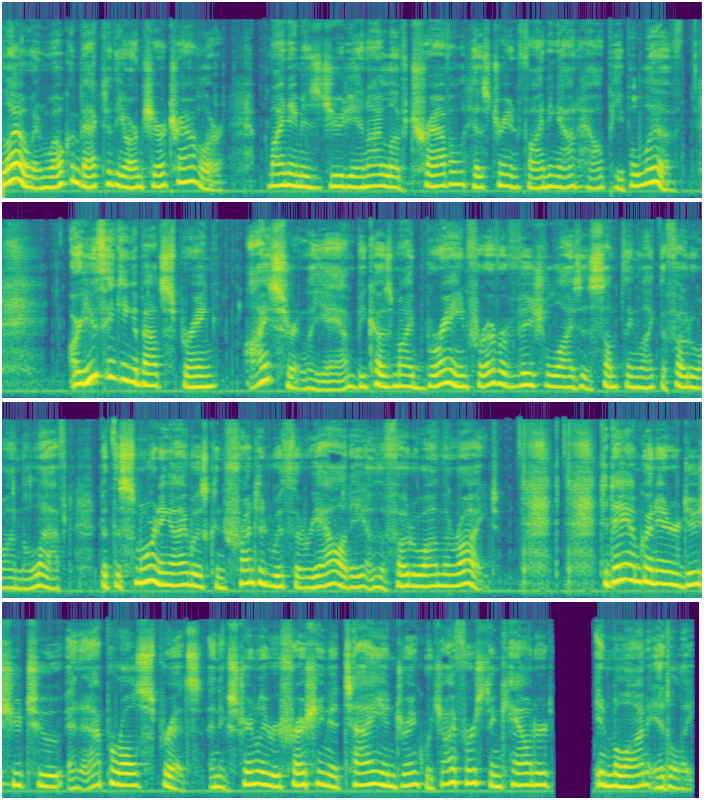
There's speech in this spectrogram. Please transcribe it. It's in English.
Hello, and welcome back to the Armchair Traveler. My name is Judy, and I love travel, history, and finding out how people live. Are you thinking about spring? I certainly am because my brain forever visualizes something like the photo on the left, but this morning I was confronted with the reality of the photo on the right. Today I'm going to introduce you to an Aperol Spritz, an extremely refreshing Italian drink which I first encountered in Milan, Italy.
